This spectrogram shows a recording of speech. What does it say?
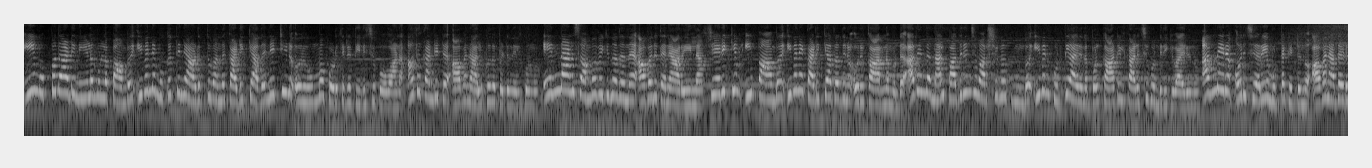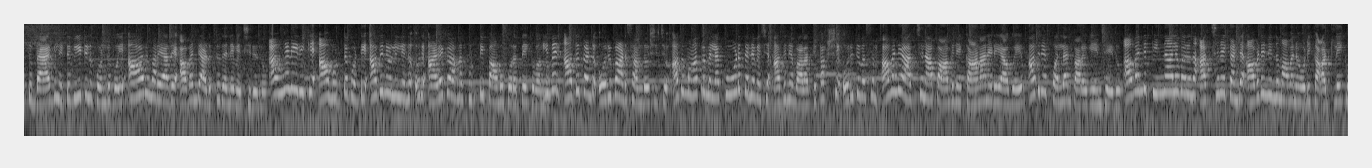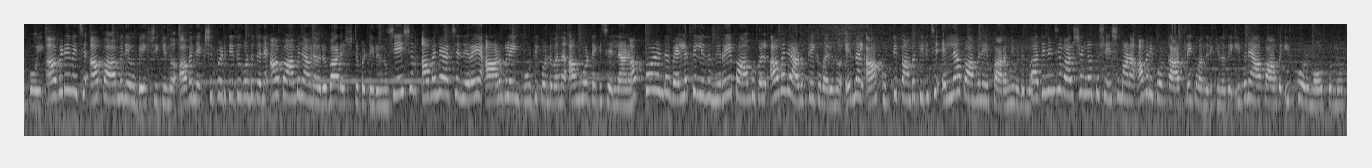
ഈ മുപ്പതാടി നീളമുള്ള പാമ്പ് ഇവന്റെ മുഖത്തിന്റെ അടുത്ത് വന്ന് കടിക്കാതെ നെറ്റിയിൽ ഒരു ഉമ്മ കൊടുത്തിട്ട് തിരിച്ചു പോവാണ്. അത് കണ്ടിട്ട് അവൻ അത്ഭുതപ്പെട്ടു നിൽക്കുന്നു. എന്താണ് സംഭവിക്കുന്നതെന്ന് അവന് തന്നെ അറിയില്ല. ശരിക്കും ഈ പാമ്പ് ഇവനെ കടിക്കാത്തതിന് ഒരു കാരണമുണ്ട്. അതെന്തെന്നാൽ പതിനഞ്ച് വർഷങ്ങൾക്ക് മുമ്പ് ഇവൻ കുട്ടിയായിരുന്നപ്പോൾ കാട്ടിൽ കളിച്ചു കൊണ്ടിരിക്കുവായിരുന്നു അന്നേരം ഒരു ചെറിയ മുട്ട കിട്ടുന്നു. അവൻ അതെടുത്ത് ബാഗിലിട്ട് വീട്ടിൽ കൊണ്ടുപോയി ആരും അറിയാതെ അവന്റെ അടുത്ത് തന്നെ വെച്ചിരുന്നു. അങ്ങനെ ഇരിക്കെ ആ മുട്ട പൊട്ടി അതിനുള്ളിൽ നിന്ന് ഒരു അഴകാർന്ന കുട്ടി പാമ്പ് പുറത്തേക്ക് വന്നു. ഇവൻ അത് കണ്ട് ഒരുപാട് സന്തോഷിച്ചു. അത് മാത്രമല്ല കൂടെ തന്നെ വെച്ച് അതിനെ വളർത്തി. പക്ഷെ ഒരു ദിവസം അവന്റെ അച്ഛൻ ആ പാമ്പിനെ കാണാനിടയാകുകയും അതിനെ കൊല്ലാൻ പറയുകയും ചെയ്തു. അവന്റെ പിന്നാലെ വരുന്ന അച്ഛനെ കണ്ട് അവിടെ നിന്നും അവൻ ഓടി കാട്ടിലേക്ക് പോയി. അവിടെ വെച്ച് ആ പാമ്പിനെ ഉപേക്ഷിക്കുന്നു. അവൻ രക്ഷപ്പെടുത്തിയത് കൊണ്ട് തന്നെ ആ പാമ്പിനെ അവൻ ഒരുപാട് ഇഷ്ടപ്പെട്ടിരുന്നു. ശേഷം അവന്റെ അച്ഛൻ നിറയെ ആളുകളെയും കൂട്ടിക്കൊണ്ടുവന്ന് അങ്ങോട്ടേക്ക് ചെല്ലാണ്. അപ്പോഴുണ്ട് വെള്ളത്തിൽ നിന്ന് നിറയെ പാമ്പുകൾ അവന്റെ അടുത്തേക്ക് വരുന്നു. എന്നാൽ ആ കുട്ടി പാമ്പ് തിരിച്ച് എല്ലാ പാമ്പിനെയും പറഞ്ഞു വിടുന്നു. പതിനഞ്ച് വർഷങ്ങൾക്ക് ശേഷമാണ് അവൻ ഇപ്പോൾ കാട്ടിലേക്ക് വന്നിരിക്കുന്നത്. ഇവനെ ആ പാമ്പ് ഇപ്പോഴും ഓർക്കുന്നു.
